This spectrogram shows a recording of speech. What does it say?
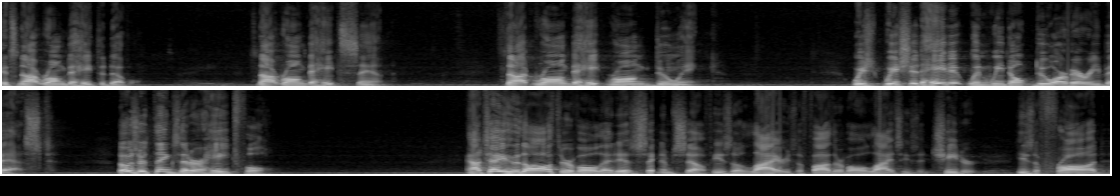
It's not wrong to hate the devil. It's not wrong to hate sin. It's not wrong to hate wrongdoing. We, we should hate it when we don't do our very best. Those are things that are hateful. And I'll tell you who the author of all that is Satan himself. He's a liar, he's the father of all lies, he's a cheater, he's a fraud.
